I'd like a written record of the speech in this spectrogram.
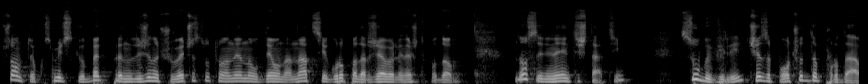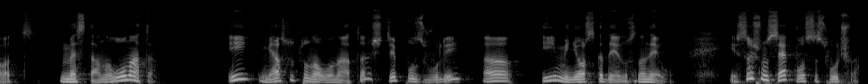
Щомто е космически обект, принадлежи на човечеството, а не на отделна нация, група, държава или нещо подобно. Но Съединените щати са обявили, че започват да продават места на Луната. И мястото на Луната ще позволи а, и миньорска дейност на него. И всъщност сега какво се случва?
